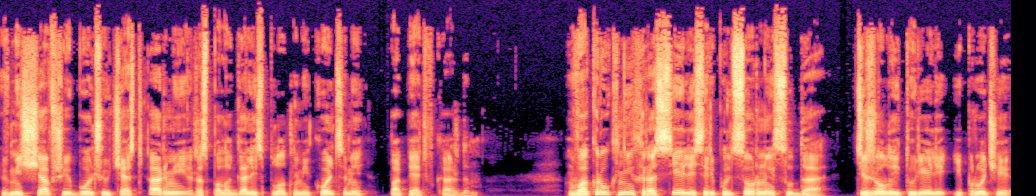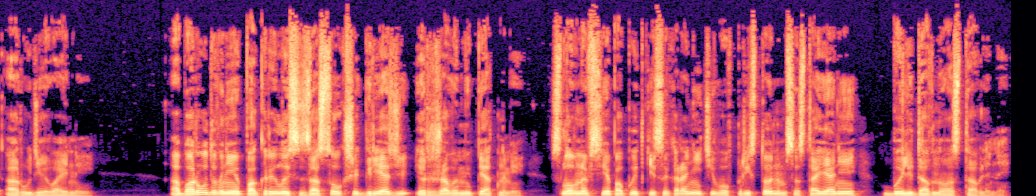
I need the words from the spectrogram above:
вмещавшие большую часть армии, располагались плотными кольцами по пять в каждом. Вокруг них расселись репульсорные суда, тяжелые турели и прочие орудия войны. Оборудование покрылось засохшей грязью и ржавыми пятнами, словно все попытки сохранить его в пристойном состоянии были давно оставлены.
